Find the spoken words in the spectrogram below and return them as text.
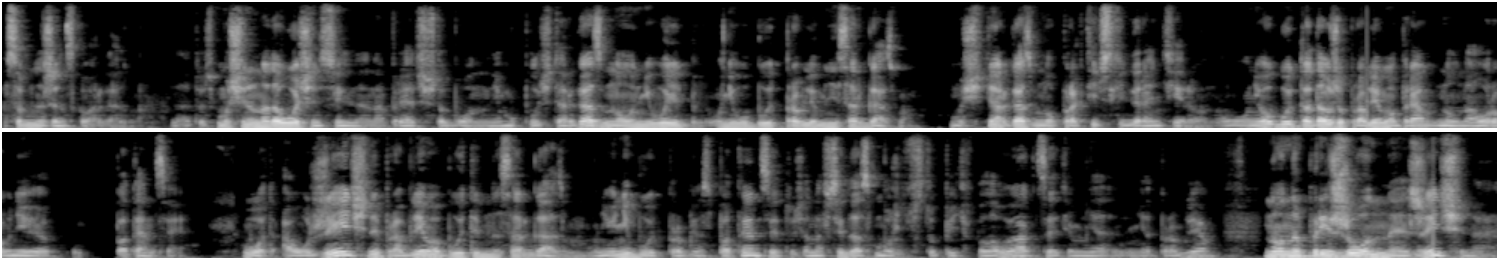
Особенно женского оргазма. Да? То есть мужчину надо очень сильно напрячь, чтобы он не мог получить оргазм, но у него, у него будет проблема не с оргазмом. Мужчине оргазм ну, практически гарантирован. У него будет тогда уже проблема прям ну, на уровне потенции. Вот. А у женщины проблема будет именно с оргазмом. У нее не будет проблем с потенцией, то есть она всегда сможет вступить в половой акт, с этим нет, нет проблем. Но напряженная женщина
